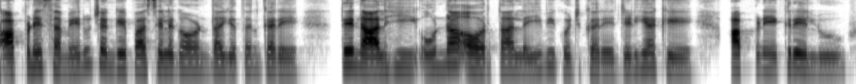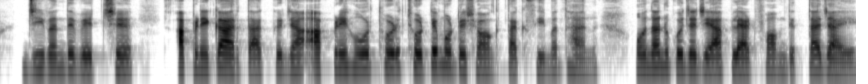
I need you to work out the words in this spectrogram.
ਆਪਣੇ ਸਮੇਂ ਨੂੰ ਚੰਗੇ ਪਾਸੇ ਲਗਾਉਣ ਦਾ ਯਤਨ ਕਰੇ ਤੇ ਨਾਲ ਹੀ ਉਹਨਾਂ ਔਰਤਾਂ ਲਈ ਵੀ ਕੁਝ ਕਰੇ, ਜਿਹੜੀਆਂ ਕਿ ਆਪਣੇ ਘਰੇਲੂ ਜੀਵਨ ਦੇ ਵਿੱਚ ਆਪਣੇ ਘਰ ਤੱਕ ਜਾਂ ਆਪਣੇ ਹੋਰ ਥੋੜ੍ਹੇ ਛੋਟੇ-ਮੋਟੇ ਸ਼ੌਂਕ ਤੱਕ ਸੀਮਤ ਹਨ ਉਹਨਾਂ ਨੂੰ ਕੁਝ ਅਜਿਹਾ ਪਲੇਟਫਾਰਮ ਦਿੱਤਾ ਜਾਏ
